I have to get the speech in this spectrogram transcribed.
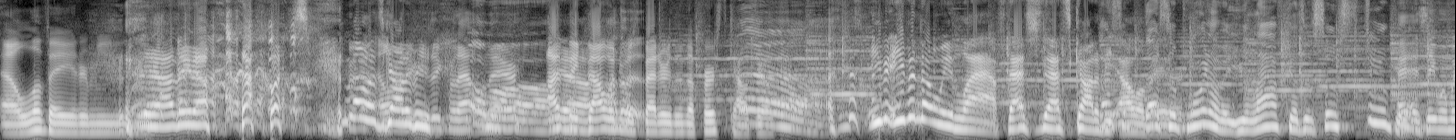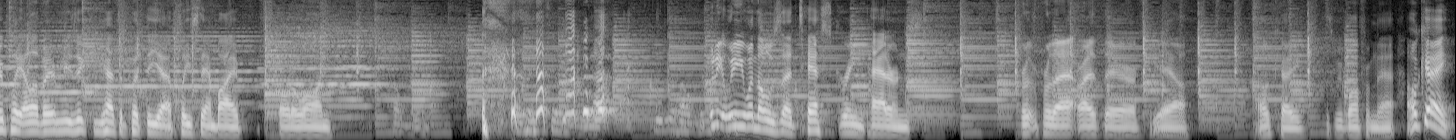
Elevator music. Yeah, I think that, that was that one's got to be. music for that one there. I Yeah. think that one was better than the first cow joke. Even even though we laugh, that's that's got to be That's the, elevator. that's the point of it. You laugh because it's so stupid. And, and see, when we play elevator music, you have to put the uh, "Please Stand By" photo on. we, need, we need one of those uh, test screen patterns for, for that right there. Yeah. Okay. Let's move on from that. Okay.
